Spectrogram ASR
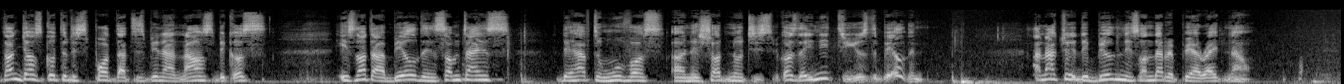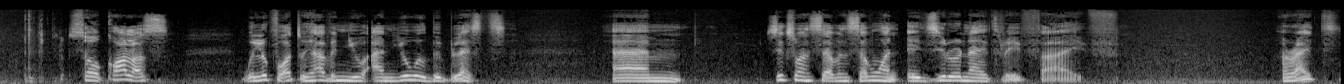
Don't just go to the spot that is being announced because it's not our building. Sometimes they have to move us on a short notice because they need to use the building. And actually, the building is under repair right now. So call us. We look forward to having you, and you will be blessed. Um, 617 718 0935. All right?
